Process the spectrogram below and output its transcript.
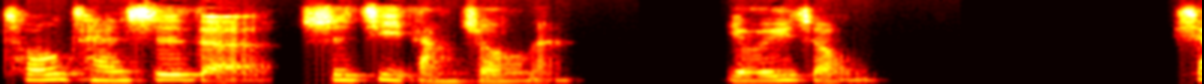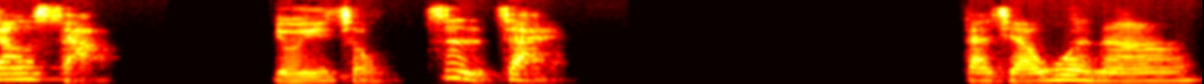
从禅师的诗记当中呢，有一种潇洒，有一种自在。大家问啊，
